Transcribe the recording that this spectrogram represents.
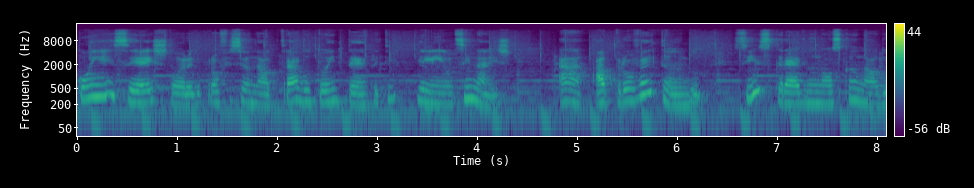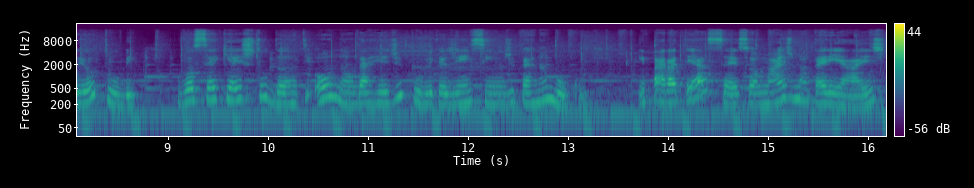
conhecer a história do profissional tradutor-intérprete de língua de sinais. Ah, aproveitando, se inscreve no nosso canal do YouTube. Você que é estudante ou não da rede pública de ensino de Pernambuco e para ter acesso a mais materiais,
